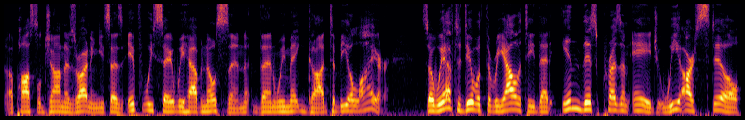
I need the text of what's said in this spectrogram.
Apostle John is writing, he says, If we say we have no sin, then we make God to be a liar. So we have to deal with the reality that in this present age, we are still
